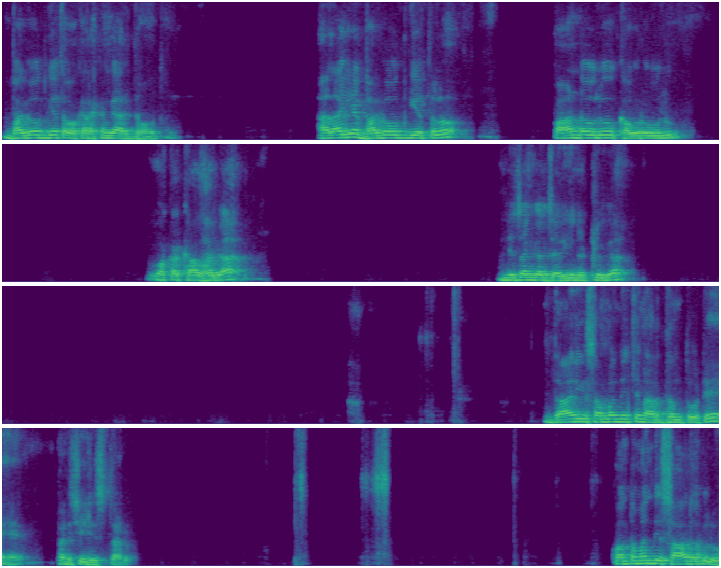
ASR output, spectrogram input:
భగవద్గీత ఒక రకంగా అర్థమవుతుంది. అలాగే భగవద్గీతలో పాండవులు కౌరవులు ఒక కథగా నిజంగా జరిగినట్లుగా దానికి సంబంధించిన అర్థంతో పరిశీలిస్తారు. కొంతమంది సాధకులు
